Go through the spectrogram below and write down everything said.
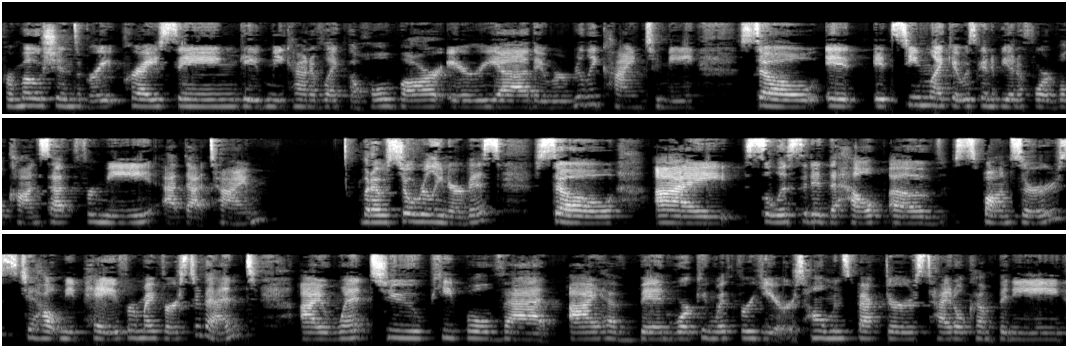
promotions, great pricing, gave me kind of like the whole bar area. They were really kind to me. So it it seemed like it was going to be an affordable concept for me at that time but I was still really nervous. So I solicited the help of sponsors to help me pay for my first event. I went to people that I have been working with for years home inspectors, title company,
